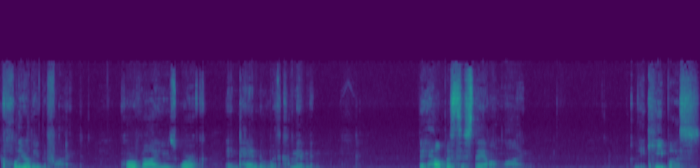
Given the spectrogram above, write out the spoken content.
clearly defined. Core values work in tandem with commitment. They help us to stay online. They keep us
